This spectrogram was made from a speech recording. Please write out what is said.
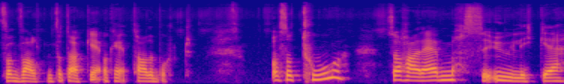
forvalten få tak i', ok, ta det bort. Og så to, så har jeg masse ulike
